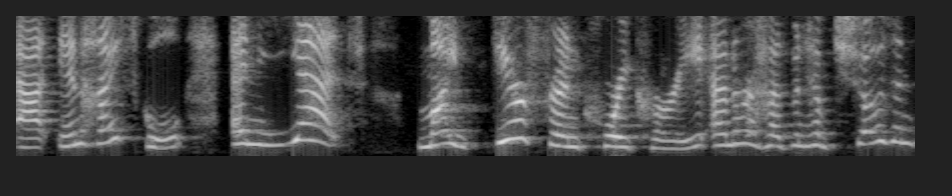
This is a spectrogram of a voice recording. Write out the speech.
at in high school, and yet my dear friend Cory Curry and her husband have chosen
